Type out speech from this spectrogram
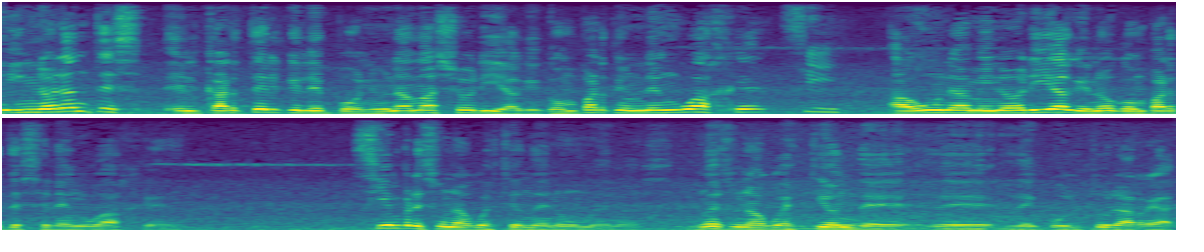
Ignorante es el cartel que le pone una mayoría que comparte un lenguaje Sí, a una minoría que no comparte ese lenguaje. Siempre es una cuestión de números, no es una cuestión de, de- de cultura real.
